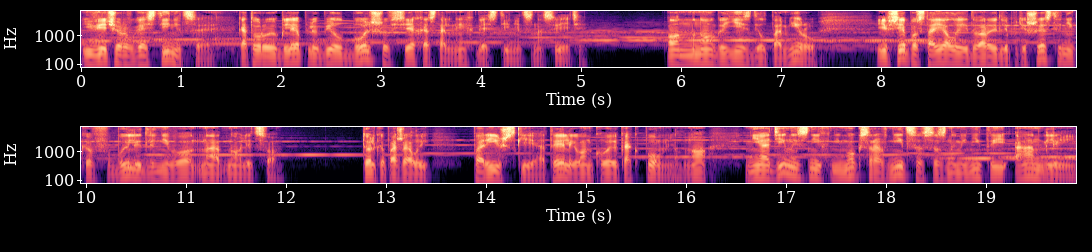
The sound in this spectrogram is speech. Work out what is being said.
И вечер в гостинице, которую Глеб любил больше всех остальных гостиниц на свете. Он много ездил по миру, и все постоялые дворы для путешественников были для него на одно лицо. Только, пожалуй, парижские отели он кое-как помнил, но ни один из них не мог сравниться со знаменитой Англией,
